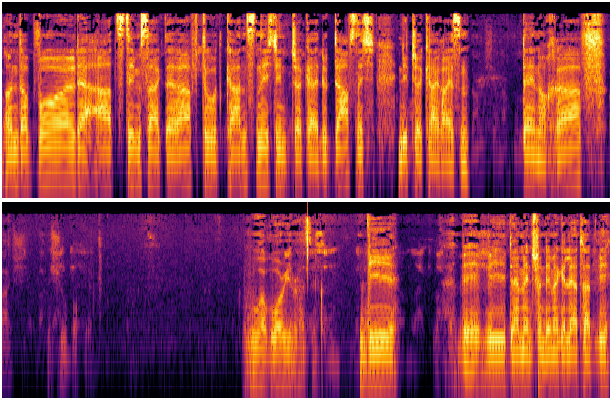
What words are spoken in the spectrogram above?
Und obwohl der Arzt ihm sagte, Raf, du kannst nicht in die Türkei, du darfst nicht in die Türkei reisen. Dennoch, Raf, Who a warrior has it wie, wie, wie der Mensch, von dem er gelernt hat, wie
